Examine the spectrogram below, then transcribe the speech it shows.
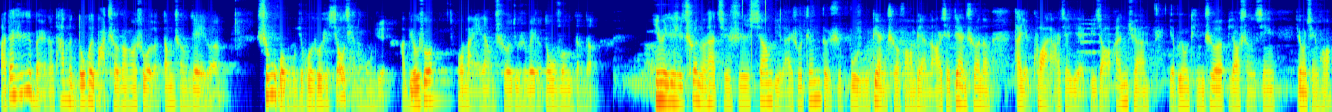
啊！但是日本人呢，他们都会把车刚刚说了当成这个。生活工具或者说是消遣的工具啊，比如说我买一辆车就是为了兜风等等，因为这些车呢，它其实相比来说真的是不如电车方便的，而且电车呢它也快，而且也比较安全，也不用停车，比较省心这种情况，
